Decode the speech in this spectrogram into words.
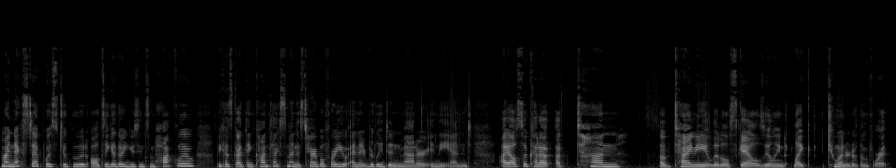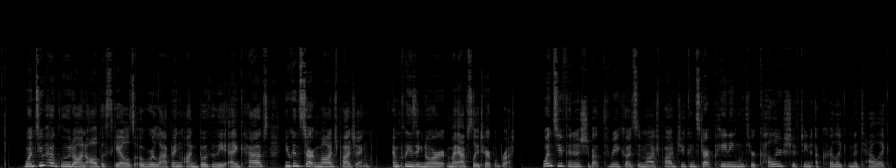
My next step was to glue it all together using some hot glue because I think contact cement is terrible for you and it really didn't matter in the end. I also cut out a ton of tiny little scales. You'll need like 200 of them for it. Once you have glued on all the scales overlapping on both of the egg halves, you can start Mod Podging. And please ignore my absolutely terrible brush. Once you finish about three coats of Mod Podge, you can start painting with your color shifting acrylic metallic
